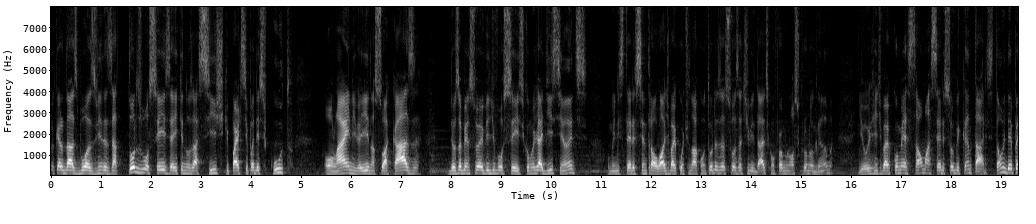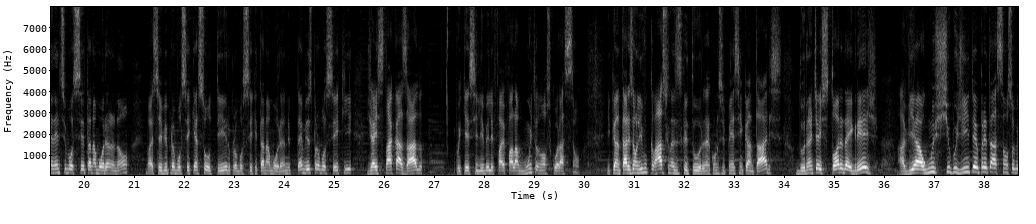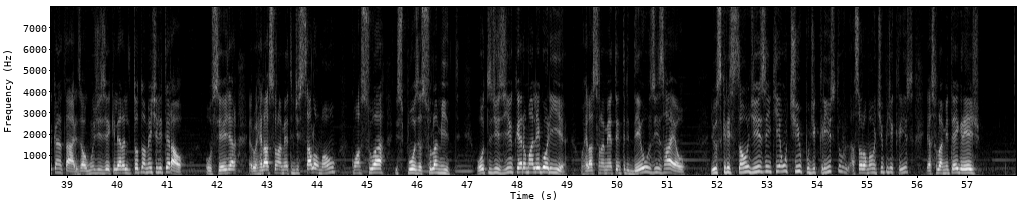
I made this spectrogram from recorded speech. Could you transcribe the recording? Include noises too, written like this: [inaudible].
Eu quero dar as boas-vindas a todos vocês aí que nos assistem, que participam desse culto online aí na sua casa. Deus abençoe a vida de vocês. Como eu já disse antes, o Ministério Central Lodge vai continuar com todas as suas atividades conforme o nosso cronograma. E hoje a gente vai começar uma série sobre cantares. Então, independente se você está namorando ou não, vai servir para você que é solteiro, para você que está namorando e até mesmo para você que já está casado porque esse livro ele vai falar muito ao nosso coração. E Cantares é um livro clássico nas Escrituras, né? Quando se pensa em Cantares, durante a história da igreja, havia alguns tipos de interpretação sobre Cantares. Alguns diziam que ele era totalmente literal, ou seja, era, o relacionamento de Salomão com a sua esposa Sulamita. Outros diziam que era uma alegoria, o relacionamento entre Deus e Israel. E os cristãos dizem que é um tipo de Cristo, a Salomão é um tipo de Cristo e a Sulamita é a igreja.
